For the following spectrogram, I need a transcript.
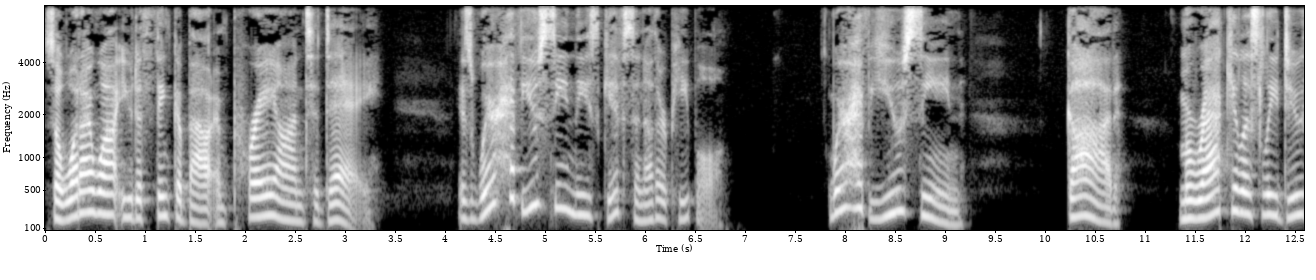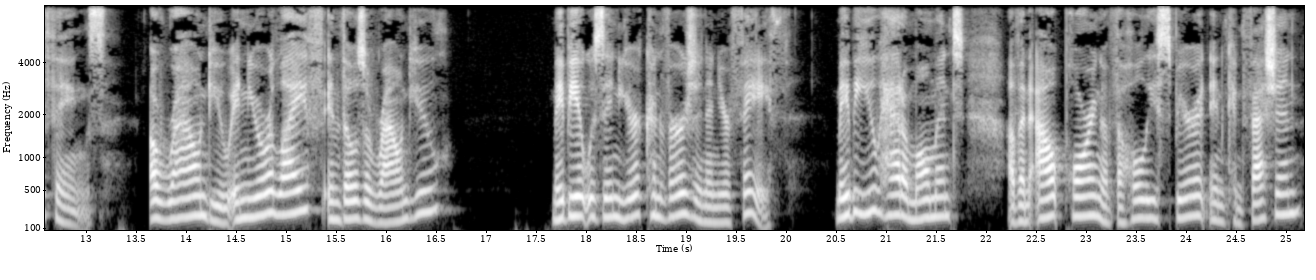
So, what I want you to think about and pray on today is where have you seen these gifts in other people? Where have you seen God miraculously do things around you, in your life, in those around you? Maybe it was in your conversion and your faith. Maybe you had a moment of an outpouring of the Holy Spirit in confession.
